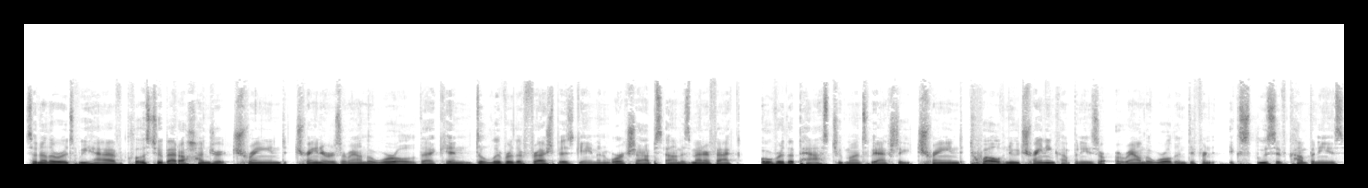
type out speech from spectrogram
So in other words, we have close to about hundred trained trainers around the world that can deliver the FreshBiz game and workshops. Um, as a matter of fact, over the past two months, we actually trained 12 new training companies around the world in different exclusive companies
